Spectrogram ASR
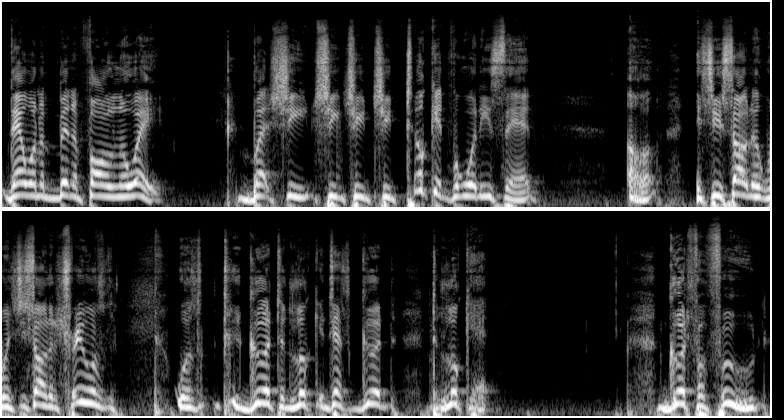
that would have been a falling away. But she she she she took it for what he said. Uh, and she saw that when she saw the tree was was good to look at, just good to look at, good for food,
